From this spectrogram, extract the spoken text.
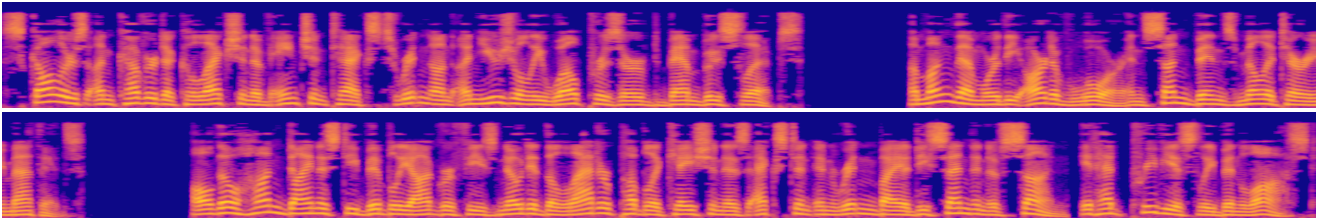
Scholars uncovered a collection of ancient texts written on unusually well-preserved bamboo slips. Among them were the art of war and Sun Bin's military methods. Although Han dynasty bibliographies noted the latter publication as extant and written by a descendant of Sun, it had previously been lost.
